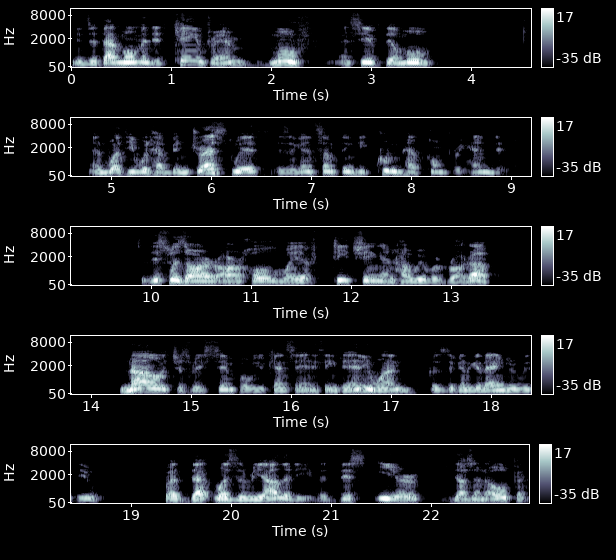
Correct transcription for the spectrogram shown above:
Means at that moment it came for him, move and see if they'll move. And what he would have been dressed with is again something he couldn't have comprehended. So this was our, our whole way of teaching and how we were brought up. Now it's just very simple, you can't say anything to anyone because they're going to get angry with you. But that was the reality that this ear doesn't open.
